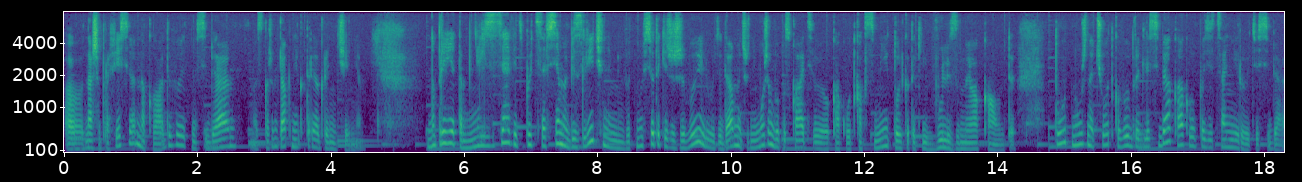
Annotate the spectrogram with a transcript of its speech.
э, наша профессия накладывает на себя, скажем так, некоторые ограничения. Но при этом нельзя ведь быть совсем обезличенными. Вот мы все-таки же живые люди, да, мы же не можем выпускать, э, как вот как СМИ, только такие вылизанные аккаунты. Тут нужно четко выбрать для себя, как вы позиционируете себя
